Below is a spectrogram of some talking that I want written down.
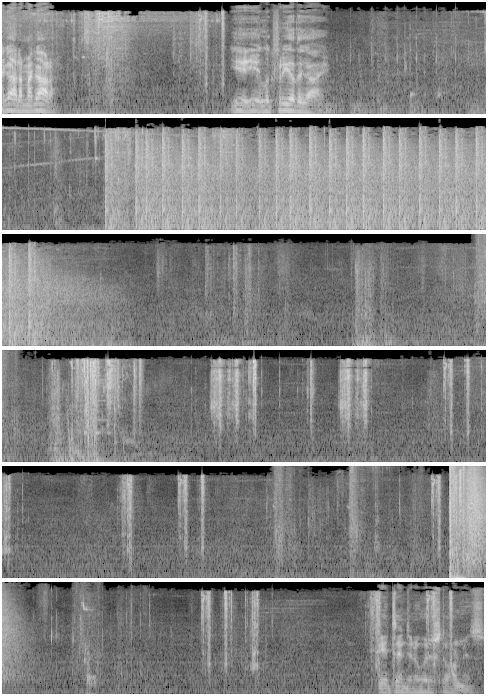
I got him, I got him. Yeah, yeah, look for the other guy. Pay attention to where the storm is.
